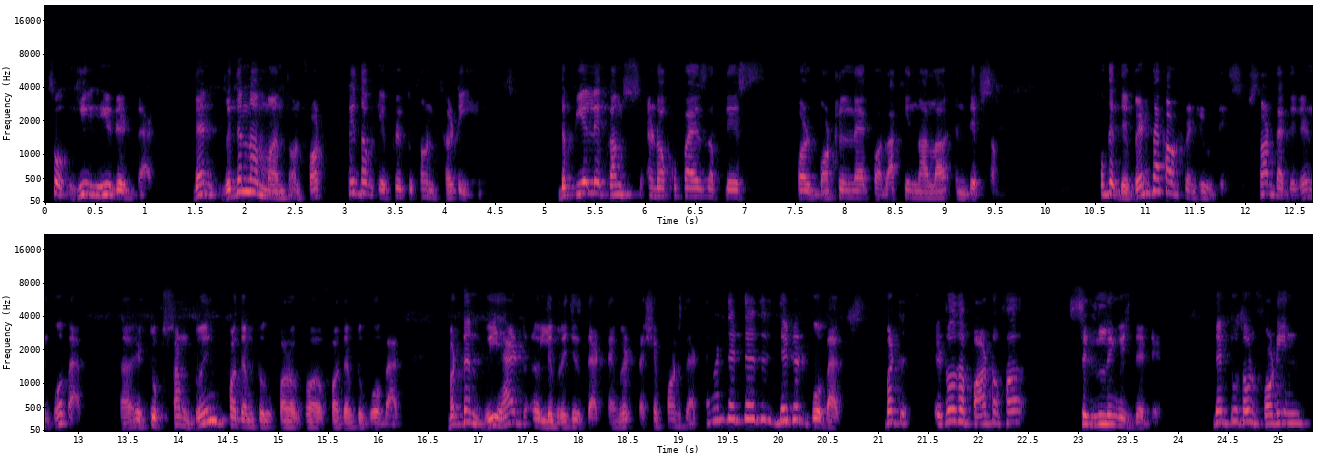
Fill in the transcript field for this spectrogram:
So he he did that. Then within a month, on 14th of April 2013, the PLA comes and occupies a place called Bottleneck or Rakhi Nala in Depsang. Okay, they went back out 22 days. It's not that they didn't go back. Uh, it took some doing for them to for, for, for them to go back. But then we had uh, leverages that time, we had pressure points that time, and they, they, they did go back. But it was a part of a signaling which they did. Then 2014,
